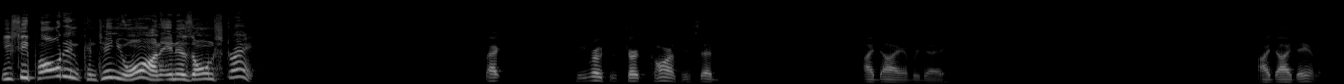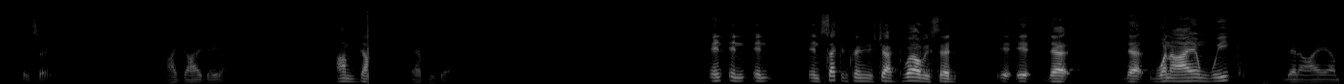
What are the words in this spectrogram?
You see, Paul didn't continue on in his own strength. In fact, he wrote to the church of Corinth and he said, I die every day. I die daily. That's what he said. I die daily. I'm dying every day. in, in, in, in 2 Corinthians chapter 12, he said it, it, that, that when I am weak, then I am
